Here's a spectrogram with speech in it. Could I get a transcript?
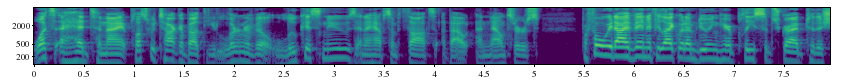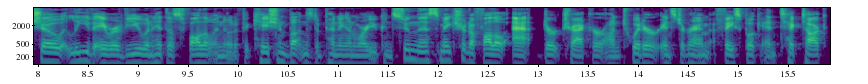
What's ahead tonight? Plus, we talk about the Lernerville Lucas news, and I have some thoughts about announcers. Before we dive in, if you like what I'm doing here, please subscribe to the show, leave a review, and hit those follow and notification buttons depending on where you consume this. Make sure to follow at DirtTrackr on Twitter, Instagram, Facebook, and TikTok.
